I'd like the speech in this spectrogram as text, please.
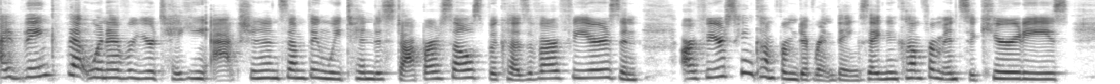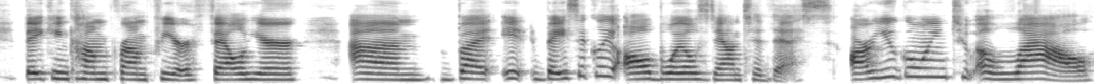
I think that whenever you're taking action in something, we tend to stop ourselves because of our fears. And our fears can come from different things. They can come from insecurities, they can come from fear of failure. Um, but it basically all boils down to this Are you going to allow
